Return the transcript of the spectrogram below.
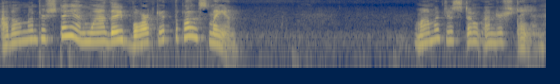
I don't understand why they bark at the postman. Mama just don't understand.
